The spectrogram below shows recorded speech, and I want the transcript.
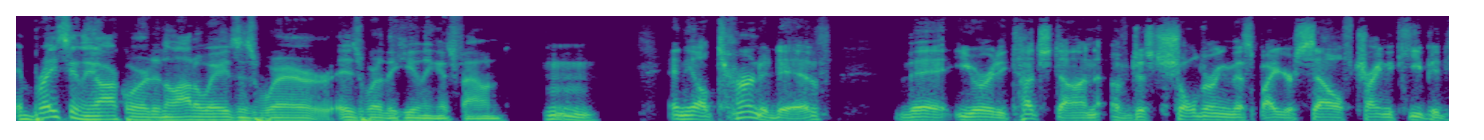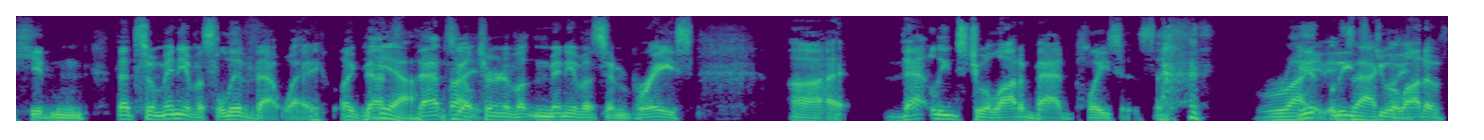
embracing the awkward in a lot of ways is where is where the healing is found. Hmm. And the alternative that you already touched on of just shouldering this by yourself, trying to keep it hidden. That so many of us live that way. Like that's yeah, that's right. the alternative many of us embrace. Uh, that leads to a lot of bad places. right. It leads exactly. to a lot of,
